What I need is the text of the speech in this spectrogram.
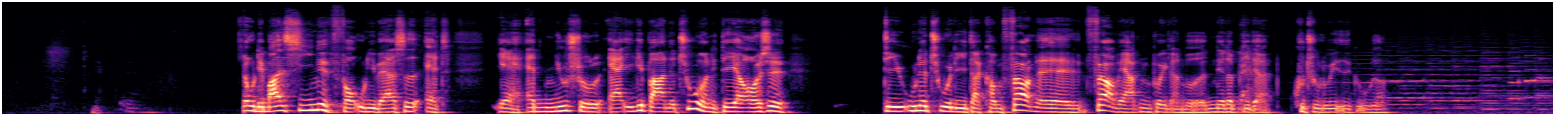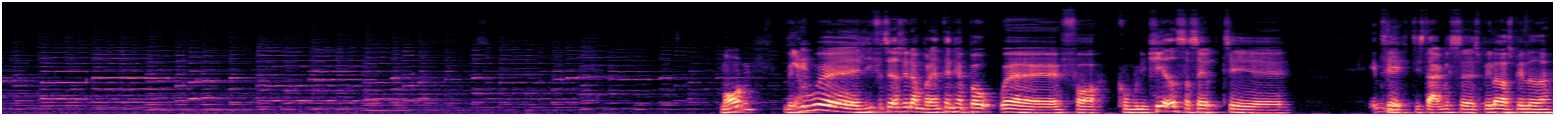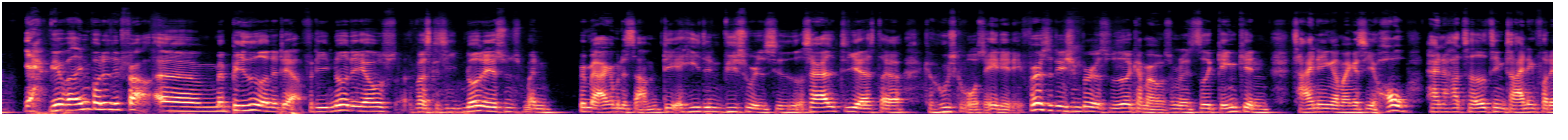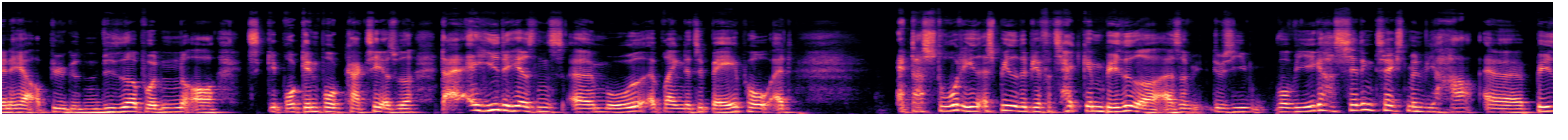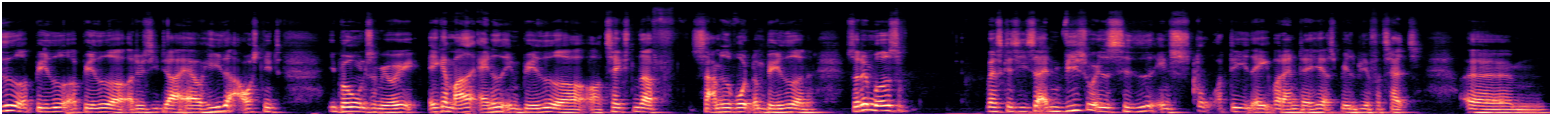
Jo, det er meget sigende for universet, at, ja, at neutral er ikke bare naturen, det er også det unaturlige, der kom før, øh, før verden på en eller anden måde. Netop de der kutuluide guder. Morten, vil Ja. du øh, lige fortælle os lidt om, hvordan den her bog øh, får kommunikeret sig selv til, øh, til de stakkels øh, spillere og spilledere? Ja, vi har været inde på det lidt før øh, med billederne der, fordi noget af det, jeg, jo, hvad skal jeg sige, noget af det, jeg synes, man bemærker med det samme, det er hele den visuelle side. Og særligt de af os, der kan huske vores ADD First Edition bøger osv., kan man jo simpelthen sidde og genkende tegninger, man kan sige, hov, han har taget sin tegning fra den her og bygget den videre på den, og brugt- genbrugt karakterer osv. Der er hele det her sådan, øh, måde at bringe det tilbage på, at at der er store dele af spillet, der bliver fortalt gennem billeder, altså det vil sige, hvor vi ikke har setting-tekst, men vi har øh, billeder, billeder og billeder, og det vil sige, der er jo hele afsnit i bogen, som jo ikke er meget andet end billeder, og teksten, der er samlet rundt om billederne. Så den måde, så, hvad skal jeg sige, så er den visuelle side en stor del af, hvordan det her spil bliver fortalt. Øhm,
